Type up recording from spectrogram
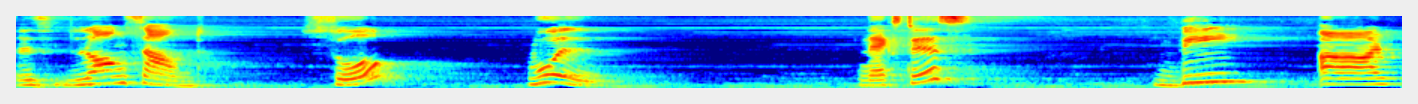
is long sound. So, wool. Next is B R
